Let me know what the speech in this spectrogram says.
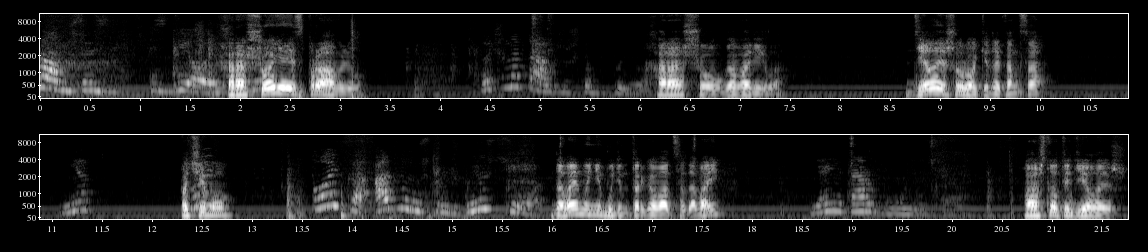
сам все сделаешь. Хорошо, я исправлю. Точно так же, чтобы было. Хорошо, уговорила. Делаешь уроки до конца? Нет, Почему? только одну строчку и все. Давай мы не будем торговаться, давай. Я не торгуюсь. А что ты делаешь?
